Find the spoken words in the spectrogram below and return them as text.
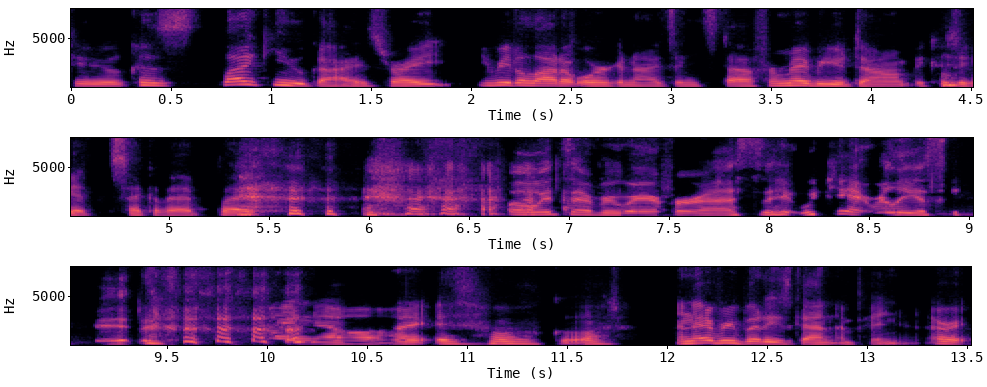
to because, like you guys, right? You read a lot of organizing stuff, or maybe you don't because you get sick of it. But oh, it's everywhere for us. We can't really escape it. I know. I, oh God, and everybody's got an opinion. All right,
